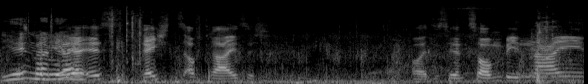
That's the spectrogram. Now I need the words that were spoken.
Hier hinten bei mir. Er ist rechts auf 30. Oh, jetzt ist hier ein Zombie. Nein!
